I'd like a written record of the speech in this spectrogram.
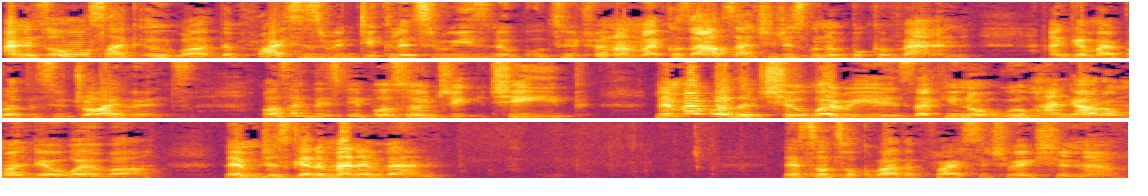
and it's almost like uber the price is ridiculously reasonable to which one i'm like because i was actually just going to book a van and get my brother to drive it I was like, these people are so cheap. Let my brother chill where he is. Like, you know, we'll hang out on Monday or whatever. Let me just get a man and van. Let's not talk about the price situation now.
